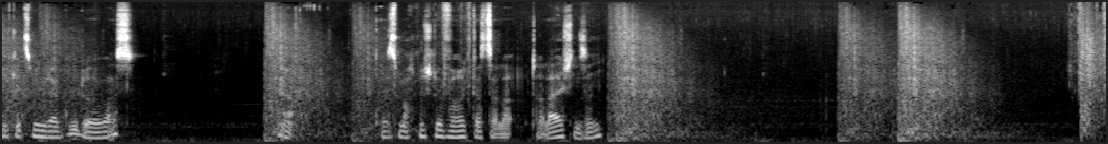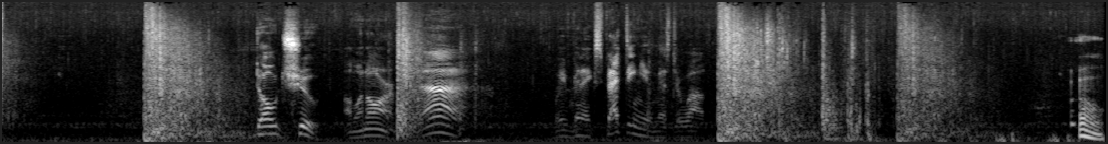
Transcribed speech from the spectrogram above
Hier geht's mir wieder gut, oder was? Ja. Das macht mich nur verrückt, dass da, Le da Leichen sind. Don't shoot. I'm unarmed. Ah, we've been expecting you, Mr. Walt. Oh.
